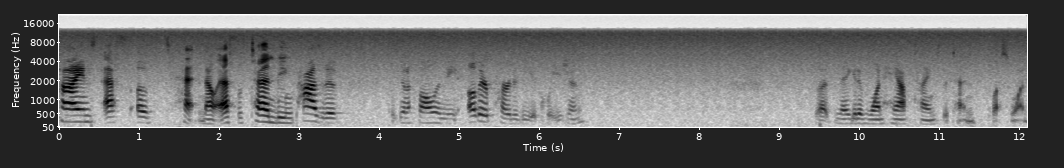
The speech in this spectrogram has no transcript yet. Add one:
times f of 10. Now f of 10 being positive is going to fall in the other part of the equation. So that's negative 1 half times the 10 plus 1.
